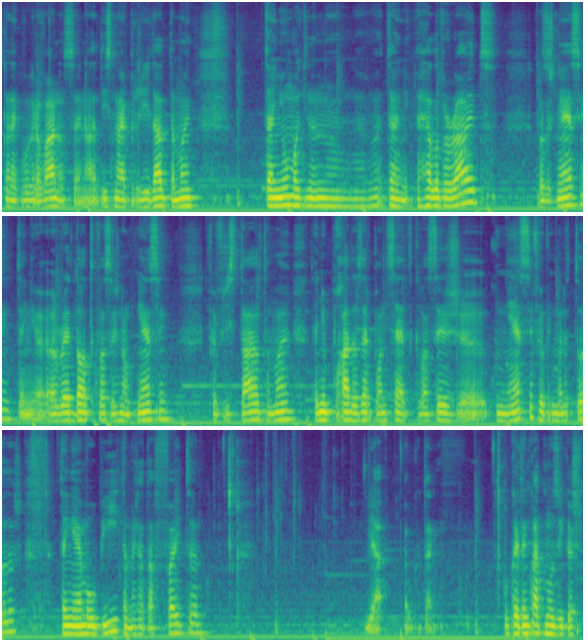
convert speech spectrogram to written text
quando é que vou gravar, não sei nada disso, não é prioridade também. tenho uma que não. Tenho a Hell of a Ride, que vocês conhecem. Tenho a Red Dot, que vocês não conhecem, que foi freestyle também. Tenho Porrada 0.7, que vocês uh, conhecem, foi a primeira de todas. Tenho a MOB, também já está feita. Yeah, é o que eu tenho. Ok, tenho 4 músicas.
